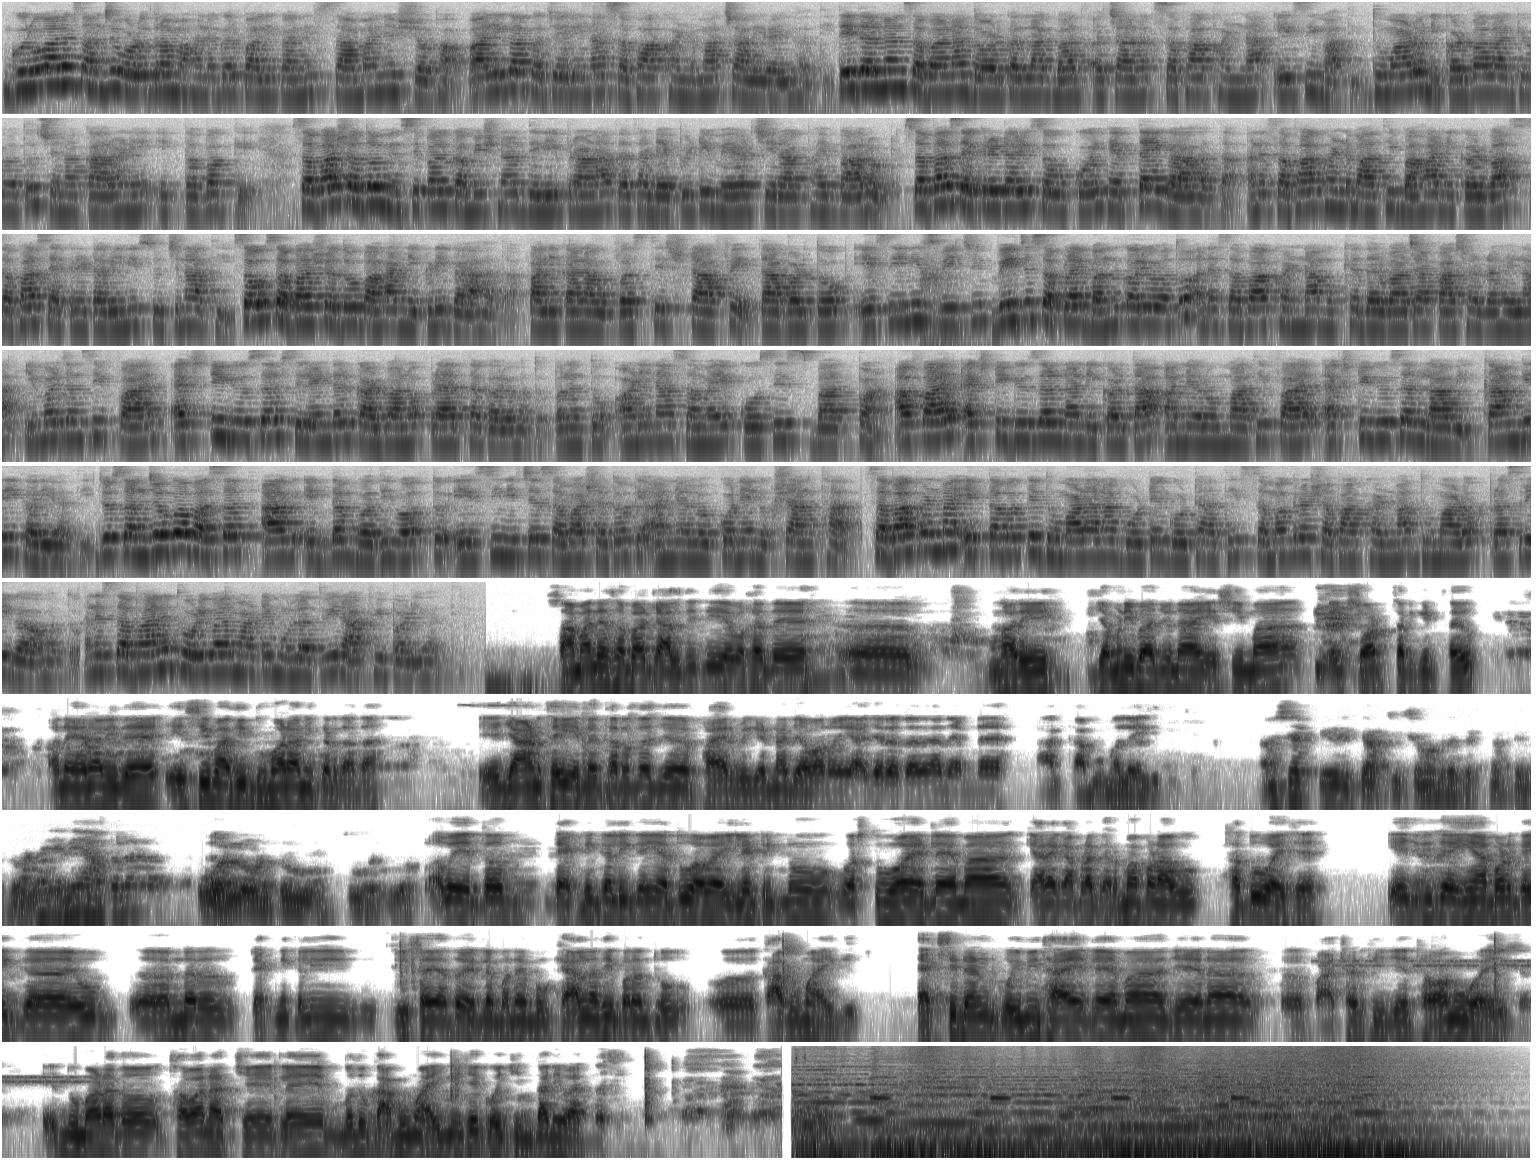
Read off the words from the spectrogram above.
ગુરુવારે સાંજે વડોદરા મહાનગરપાલિકાની સામાન્ય સભા પાલિકા કચેરીના સભાખંડમાં ચાલી રહી હતી. તે દરમિયાન સભાના દોઢ કલાક બાદ અચાનક સભાખંડના એસીમાંથી ધુમાડો નીકળવા લાગ્યો હતો, જેના કારણે એક તબક્કે સભાસદો, મ્યુનિસિપલ કમિશનર દિલીપ રાણા તથા ડેપ્યુટી મેયર ચિરાગભાઈ બારોટ, સભા સેક્રેટરી સૌ કોઈ હેપતાઈ ગયા હતા અને સભાખંડમાંથી બહાર નીકળવા સભા સેક્રેટરીની સૂચનાથી સૌ સભાસદો બહાર નીકળી ગયા હતા. પાલિકાના ઉપસ્થિત સ્ટાફે તાબડતોબ એસીની સ્વિચ વીજ સપ્લાય બંધ કર્યો હતો અને સભાખંડના મુખ્ય દરવાજા પાછળ રહેલા ઇમરજન્સી ફાયર એક્સટીગ્યુસર સિલિન્ડર કાઢવાનો પ્રયત્ન કર્યો હતો. પરંતુ અણીના સમયે કોશિશ બાદ પણ આ ફાયર એક્સટિગ્યુઝર ન નીકળતા અન્ય રૂમમાંથી ફાયર એક્સટિગ્યુઝર લાવી કામગીરી કરી હતી. જો સંજોગો વસત આગ એકદમ વધી હોત તો એસી નીચે સભાસદો કે અન્ય લોકોને નુકસાન થાત. સભાખંડમાં એક તબક્કે ધુમાડાના ગોટે ગોઠાથી સમગ્ર સભાખંડમાં ધુમાડો પ્રસરી ગયો હતો અને સભાને થોડીવાર માટે મુલતવી રાખવી પડી હતી. સામાન્ય સભા ચાલતી હતી એ વખતે મારી જમણી બાજુના એસીમાં કંઈક શોર્ટ સર્કિટ થયું અને એના લીધે એસીમાંથી ધુમાડા નીકળતા હતા. એ જાણ થઈ એટલે તરત જ ફાયર બ્રિગેડના જવાનો અહીં હાજર હતા અને એમને આગ કાબૂમાં લઈ લીધી છે. અને સાહેબ કેવી રીતે આખી સમગ્ર ઘટના થઈ ઓવરલોડ હતું? હવે એ તો ટેકનિકલી કંઈ હતું હવે ઇલેક્ટ્રિકનું વસ્તુ હોય એટલે એમાં ક્યારેક આપણા ઘરમાં પણ આવું થતું હોય છે. એ જ રીતે અહીંયા પણ કંઈક એવું અંદર ટેકનિકલી વિષય હતો એટલે મને બહુ ખ્યાલ નથી, પરંતુ કાબુમાં આવી ગઈ એક્સિડન્ટ કોઈ બી થાય એટલે એમાં જે એના પાછળથી જે થવાનું હોય, એ ધુમાડા તો થવાના જ છે એટલે એ બધું કાબૂમાં આવી ગયું છે, કોઈ ચિંતાની વાત નથી.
